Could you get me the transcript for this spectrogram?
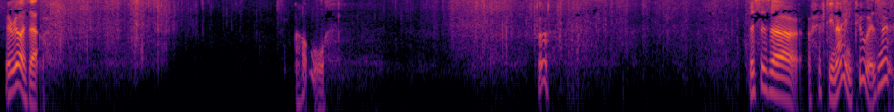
I didn't realize that. Oh. Huh. This is a 59 too, isn't it?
